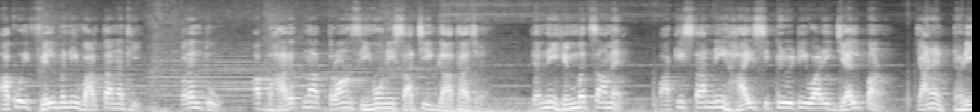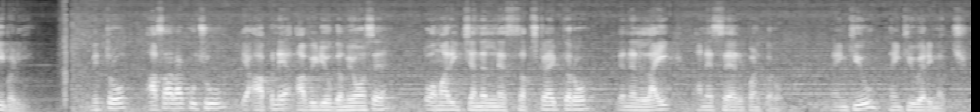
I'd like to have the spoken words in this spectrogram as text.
આ કોઈ ફિલ્મની વાર્તા નથી, પરંતુ આ ભારતના ત્રણ સિંહોની સાચી ગાથા છે. તેમની હિંમત સામે પાકિસ્તાનની હાઈ સિક્યુરિટીવાળી જેલ પણ જાણે ઢળી પડી મિત્રો, આશા રાખું છું કે આપને આ વીડિયો ગમ્યો હશે. તો અમારી ચેનલને સબસ્ક્રાઈબ કરો, તેને લાઈક અને શેર પણ કરો. Thank you thank you very much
